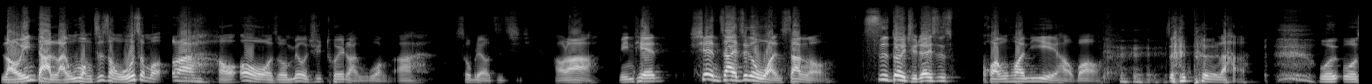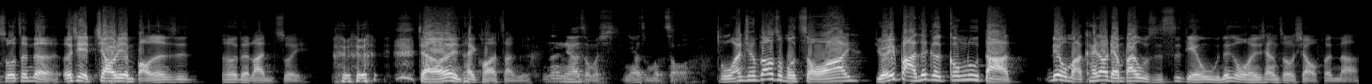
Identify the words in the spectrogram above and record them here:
老鹰打篮网这种，我怎么啊好哦，我怎么没有去推篮网啊？受不了自己。好啦，明天现在这个晚上哦，四队绝对是狂欢夜，好不好？真的啦，我我说真的，而且教练保证是喝的烂醉，讲好像有点太夸张了。那你要怎么你要怎么走？我完全不知道怎么走啊！有一把那个公路打六码开到两百五十四点五，那个我很想走小分呐、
